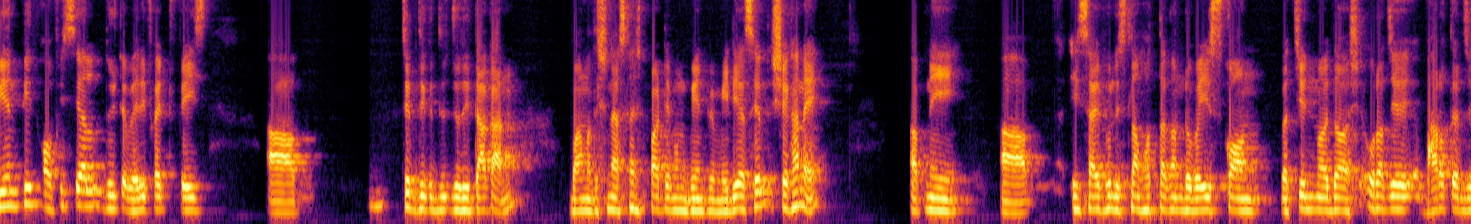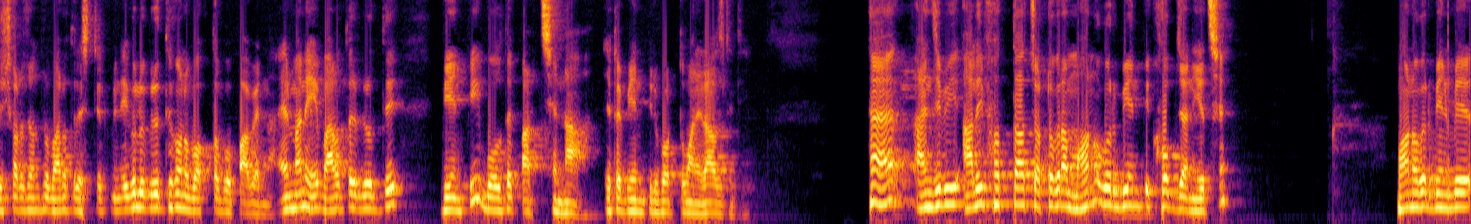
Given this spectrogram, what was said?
বিএনপির অফিসিয়াল দুইটা ভেরিফাইড পেজ দিকে যদি তাকান, বাংলাদেশ ন্যাশনাল পার্টি এবং বিএনপি মিডিয়া সেল সেখানে আপনি এই সাইফুল ইসলাম হত্যাকাণ্ড বা ইসকন বা চিন্ময় দাস, ওরা যে ভারতের যে ষড়যন্ত্র, ভারতের স্টেটমেন্ট এগুলোর বিরুদ্ধে কোনো বক্তব্য পাবেন না। এর মানে ভারতের বিরুদ্ধে বিএনপি বলতে পারছে না। এটা বিএনপির বর্তমানে রাজনীতি। হ্যাঁ আইনজীবী আলিফ হত্যা চট্টগ্রাম মহানগর বিএনপি ক্ষোভ জানিয়েছে। মহানগর বিএনপির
